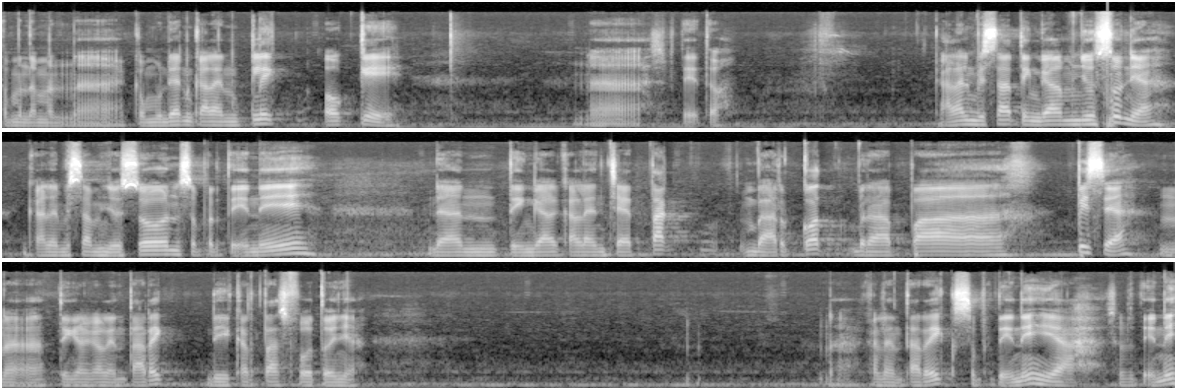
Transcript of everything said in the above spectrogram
teman-teman. Nah kemudian kalian klik OK. Nah seperti itu. Kalian bisa tinggal menyusun ya. Kalian bisa menyusun seperti ini dan tinggal kalian cetak barcode berapa piece ya. Nah, tinggal kalian tarik di kertas fotonya. Nah, kalian tarik seperti ini ya, seperti ini.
